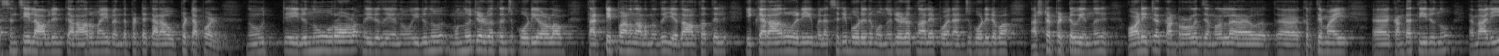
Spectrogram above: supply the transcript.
എസ് എൻ സി ലാവ്ലിൻ കരാറുമായി ബന്ധപ്പെട്ട് കരാർ ഒപ്പിട്ടപ്പോൾ നൂറ്റി ഇരുന്നൂറോളം ഇരുന്നൂ ഇരുന്നൂ മുന്നൂറ്റി എഴുപത്തഞ്ച് കോടിയോളം തട്ടിപ്പാണ് നടന്നത്. യഥാർത്ഥത്തിൽ ഈ കരാർ വഴി ഇലക്ട്രിസിറ്റി ബോർഡിന് മുന്നൂറ്റി എഴുപത്തിനാല് പോയിന്റ് അഞ്ച് കോടി രൂപ നഷ്ടപ്പെട്ടു എന്ന് ഓഡിറ്റർ കൺട്രോളർ ജനറൽ കൃത്യമായി കണ്ടെത്തിയിരുന്നു. എന്നാൽ ഈ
